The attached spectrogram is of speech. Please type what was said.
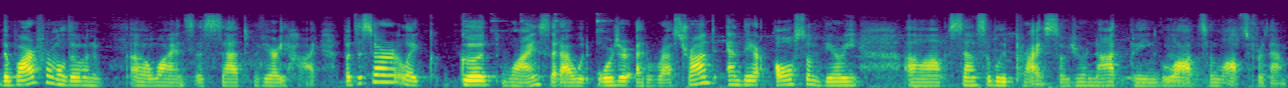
The bar for Moldovan uh, wines is set very high, but these are like good wines that I would order at a restaurant and they're also very uh, sensibly priced, so you're not paying lots and lots for them.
